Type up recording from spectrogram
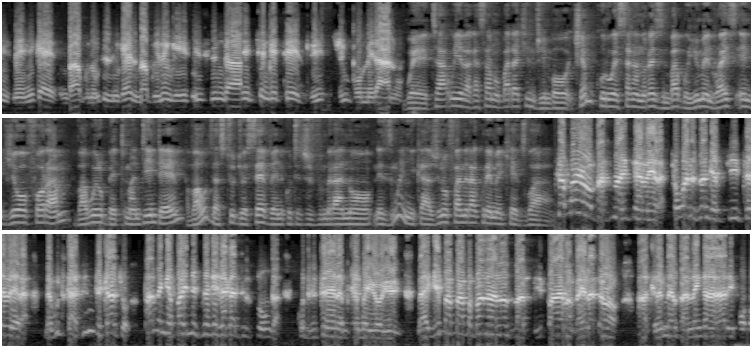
bhizimisi nenyika yezimbabwe nokuti nyika yezimbabwe inenge isingachengetedzi zvibvumirano. Gweta uye vakasanobata chinzvimbo chemukuru wesangano rezimbabwe human rights ngo forum vawilbert mandinde vaudza studio 7 kuti zvibvumirano nedzimwe nyika zvinofanira kuremekedzwa. Tabayo patinoitevera tokwanisa nge tiitevera nekuti kazhinji kacho panenge paine chinenge chakatisunga kuti titevere mitengo iyoyo. Like ipapapa pane anonzi mabhipa aya mabilateral agreements anenge aripo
